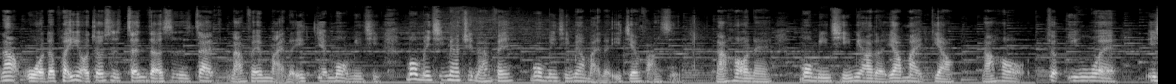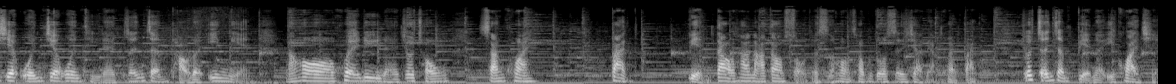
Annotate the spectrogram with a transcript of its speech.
那我的朋友就是真的是在南非买了一间莫名其莫名其妙去南非，莫名其妙买了一间房子，然后呢，莫名其妙的要卖掉，然后就因为一些文件问题呢，整整跑了一年，然后汇率呢就从三块半贬到他拿到手的时候，差不多剩下两块半，就整整贬了一块钱。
